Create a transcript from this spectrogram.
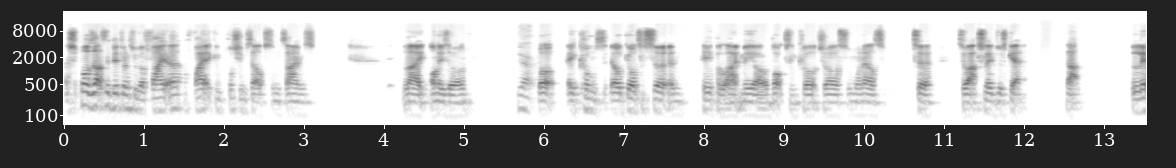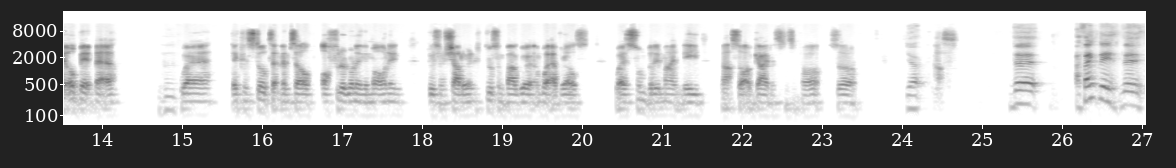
I suppose that's the difference with a fighter. A fighter can push himself sometimes, like on his own. Yeah. But it comes, it'll go to certain people like me or a boxing coach or someone else to to actually just get that little bit better, mm-hmm. where they can still take themselves off for a run in the morning, do some shadowing, do some bag work, and whatever else. Where somebody might need that sort of guidance and support. So, yeah, that's the I think the the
